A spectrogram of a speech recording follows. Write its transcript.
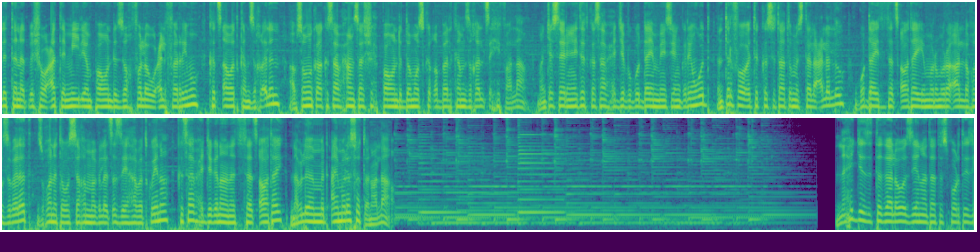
2.7 ሚልዮን ፓውንድ ዘኽፈሎ ውዕል ፈሪሙ ክጻወት ከም ዝኽእልን ኣብ ሰሙን ከዓ ክሳብ 50 ሽሕ ፓውንድ ደሞዝ ክቕበል ከም ዝኽእል ጽሒፍ ኣላ ማንቸስተር ዩናይትድ ክሳብ ሕጂ ብጉዳይ ሜሰን ግሪንውድ እንትርፎ እቲ ክስታቱ ምስ ተላዕለሉ ጉዳይ እቲ ተጻዋታይ ይምርምሮ ኣለኹ ዝበለት ዝኾነ ተወሳኺ መግለፂ ዘይሃበት ኮይና ክሳብ ሕጂ ግና ነቲ ተጻዋታይ ናብ ልምምድ ኣይመለሰቶን ኣላ ንሕጂ ዝተዳለወ ዜናታት ስፖርት እዚ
